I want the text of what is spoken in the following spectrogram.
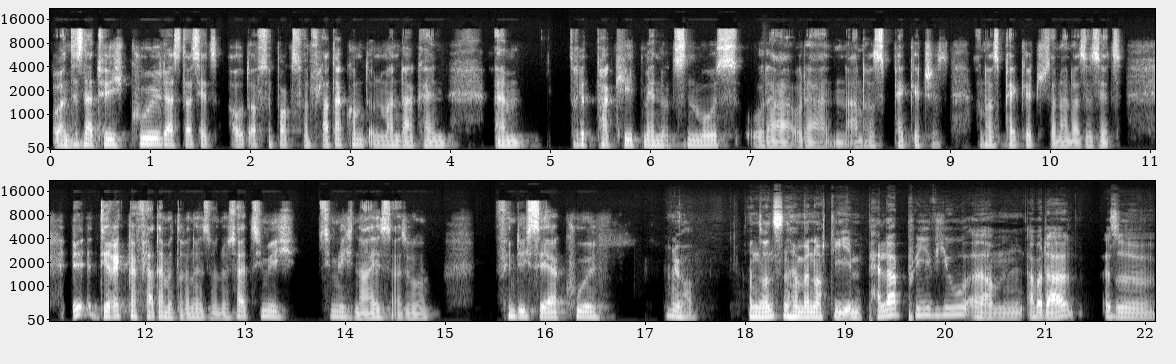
Und es ist natürlich cool, dass das jetzt out of the box von Flutter kommt und man da kein ähm, Drittpaket mehr nutzen muss oder, oder ein anderes Package anderes Package, sondern dass es jetzt äh, direkt bei Flutter mit drin ist. Und das ist halt ziemlich, ziemlich nice. Also finde ich sehr cool. Ja. Ansonsten haben wir noch die Impeller-Preview, ähm, aber da, also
